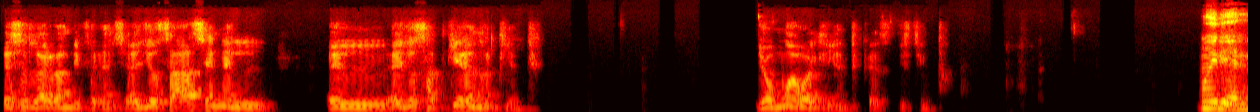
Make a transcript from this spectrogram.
Esa es la gran diferencia. Ellos hacen el, el, ellos adquieren al cliente. Yo muevo al cliente, que es distinto. Muy bien,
